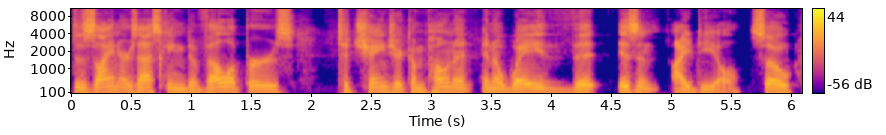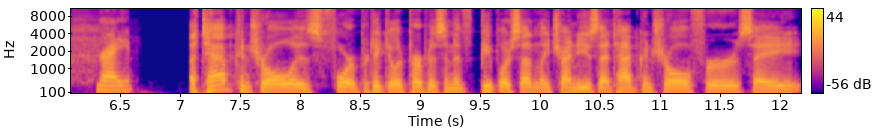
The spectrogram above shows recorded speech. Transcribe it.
designers asking developers to change a component in a way that isn't ideal. So, right. A tab control is for a particular purpose. And if people are suddenly trying to use that tab control for, say,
